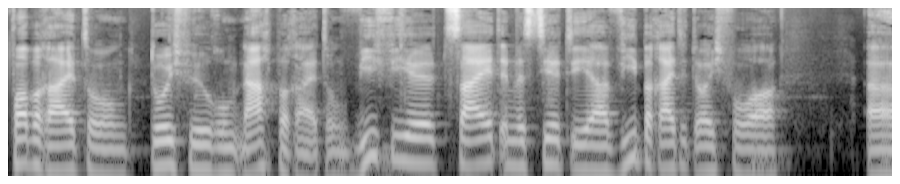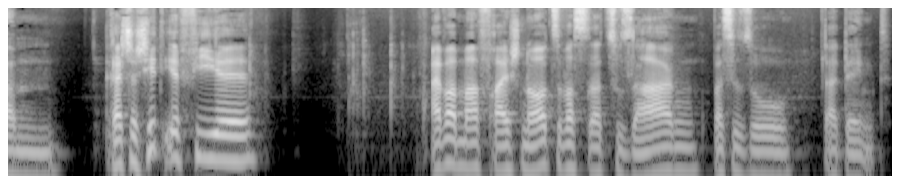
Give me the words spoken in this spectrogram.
Vorbereitung, Durchführung, Nachbereitung. Wie viel Zeit investiert ihr? Wie bereitet ihr euch vor? Ähm, recherchiert ihr viel? Einfach mal frei Schnauze was dazu sagen, was ihr so da denkt.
